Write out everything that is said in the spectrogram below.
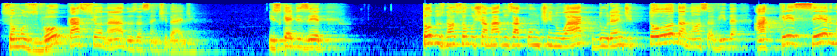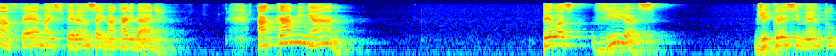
Somos vocacionados à santidade. Isso quer dizer, todos nós somos chamados a continuar durante toda a nossa vida a crescer na fé, na esperança e na caridade. A caminhar pelas vias de crescimento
